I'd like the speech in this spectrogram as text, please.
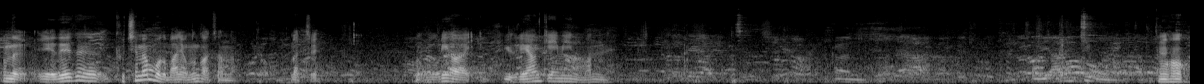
근데 얘네들 교체 멤버도 많이 없는 것 같지 않나? 맞지? 우리가 유리한 게임이 맞네. 어.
